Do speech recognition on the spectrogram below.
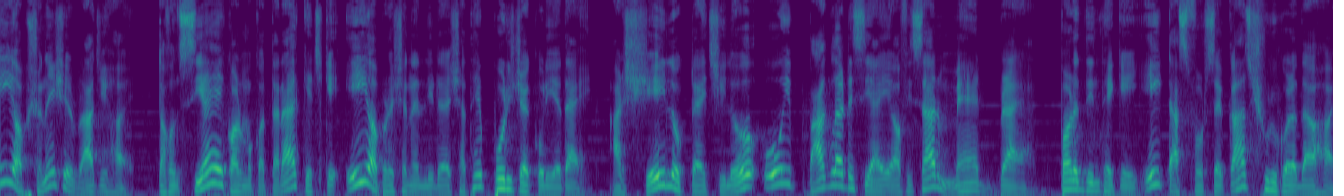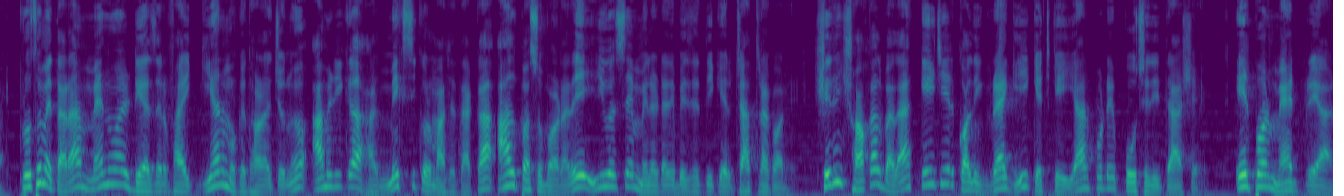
এই অপশনে সে রাজি হয়। তখন সিআইএ কর্মকর্তারা কেচকে এই অপারেশনের লিডারের সাথে পরিচয় করিয়ে দেয়। আর সেই লোকটাই ছিল ওই পাগলাটে সিআইএ অফিসার ম্যাট ব্রায়ার পরের দিন থেকেই এই টাস্ক ফোর্সের কাজ শুরু করে দেওয়া হয়। প্রথমে তারা ম্যানুয়াল ডিয়াজের ভাই গিয়ারমোকে ধরার জন্য আমেরিকা আর মেক্সিকোর মাঝে থাকা আলপাসো বর্ডারে ইউএসএ মিলিটারি বেজের দিকে যাত্রা করে। সেদিন সকালবেলা কেজের কলিগ র্যাগি কেটকে এয়ারপোর্টে পৌঁছে দিতে আসে। এরপর ম্যাট ব্রেয়ার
